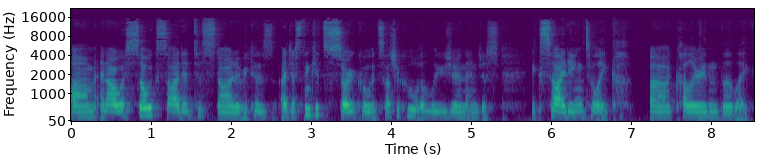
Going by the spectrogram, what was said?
Um, and I was so excited to start it because I just think it's so cool. It's such a cool illusion and just exciting to like uh, color in the like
